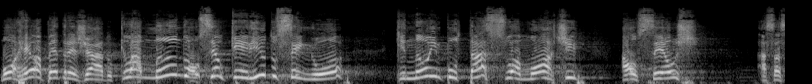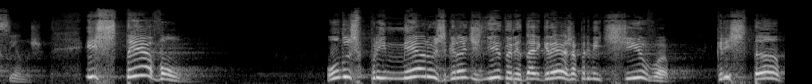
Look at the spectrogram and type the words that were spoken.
morreu apedrejado, clamando ao seu querido Senhor que não imputasse sua morte aos seus assassinos. Estevão, um dos primeiros grandes líderes da igreja primitiva cristã,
